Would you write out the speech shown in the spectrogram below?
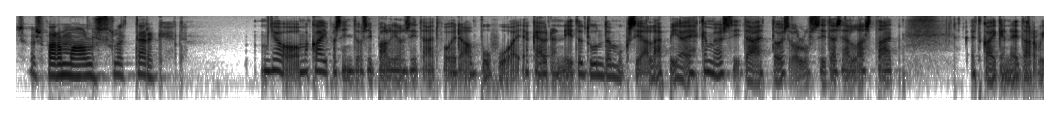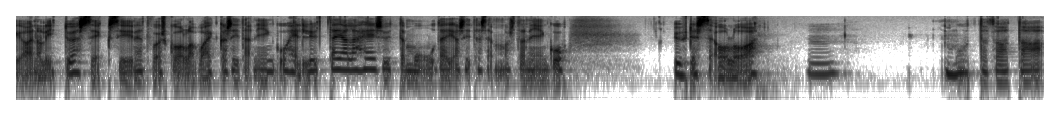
Se olisi varmaan ollut sulle tärkeää. Joo, mä kaipasin tosi paljon sitä, että voidaan puhua ja käydä niitä tuntemuksia läpi ja ehkä myös sitä, että olisi ollut sitä sellaista, että, että kaiken ei tarvitse aina liittyä seksiin, että voisiko olla vaikka sitä niin kuin hellyyttä ja läheisyyttä muuten ja sitä semmoista niin kuin yhdessäoloa. Mm. Mutta tota,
